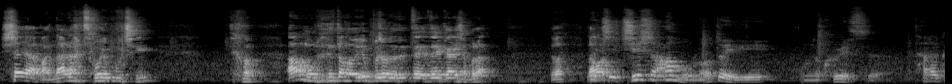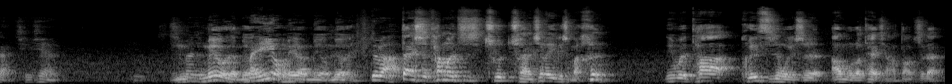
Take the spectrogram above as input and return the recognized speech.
夏亚把娜娜作为母亲，对吧？阿姆罗当中又不知道在在干什么了，对吧？然后其其实阿姆罗对于我们的 Chris，他的感情线，没有的，没有，没有，没有，没有。对吧？但是他们自出产生了一个什么恨？因为他奎斯认为是阿姆罗太强导致了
